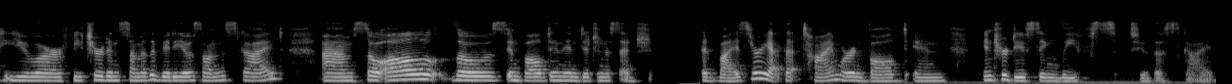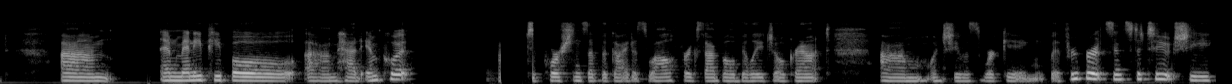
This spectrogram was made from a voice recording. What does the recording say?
you are featured in some of the videos on this guide. Um, so all those involved in the Indigenous Advisory at that time were involved in introducing LEAFs to this guide. Um, and many people um, had input to portions of the guide as well. For example, Billy Joe Grant, um, when she was working with Rupert's Institute, she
